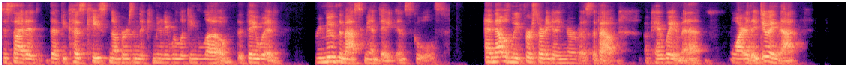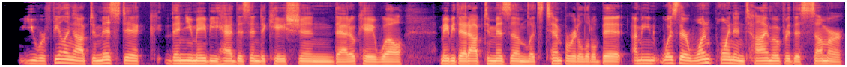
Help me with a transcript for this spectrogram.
decided that because case numbers in the community were looking low, that they would remove the mask mandate in schools. And that was when we first started getting nervous about, okay, wait a minute, why are they doing that? You were feeling optimistic, then you maybe had this indication that, okay, well, maybe that optimism, let's temper it a little bit. I mean, was there one point in time over this summer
